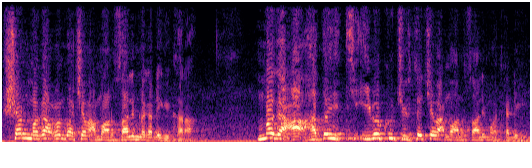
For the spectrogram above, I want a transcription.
Shan magacunbaa jamc muanahu saalim laga dhigi karaa magaca hadday tiiba ku jirto jamc muanahu saalim waad ka dhigi.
